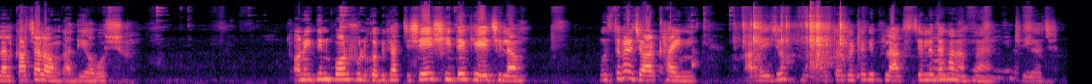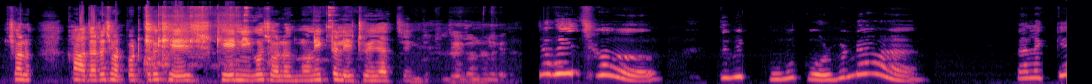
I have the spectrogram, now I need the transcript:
লাল কাঁচা লঙ্কা দিয়ে অবশ্য। অনেকদিন পর ফুলকপি খাচ্ছি, সেই শীতে খেয়েছিলাম। বুঝতে পেরেছ? আর খাইনি। আর এই যে কি ফ্লাক্স জেলে দেখা না? হ্যাঁ ঠিক আছে। চলো খাওয়া দাওয়াটা ঝটপট করে খেয়ে খেয়ে নিগো, চলো, অনেকটা লেট হয়ে যাচ্ছে। তুমি ঘুমু করবে না? তাহলে কে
